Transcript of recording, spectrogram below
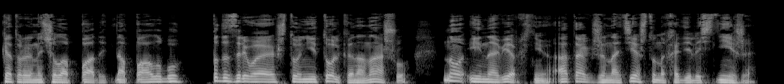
которая начала падать на палубу, подозревая, что не только на нашу, но и на верхнюю, а также на те, что находились ниже.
